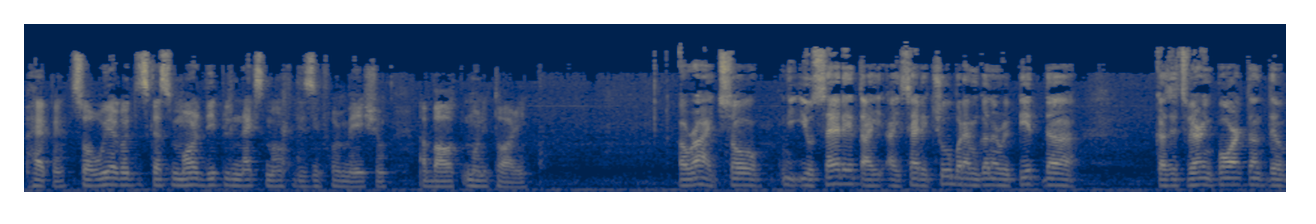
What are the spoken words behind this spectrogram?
to happen. So we are going to discuss more deeply next month this information about monitoring. All right. So you said it. I, I said it too, but I'm gonna repeat the because it's very important. The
